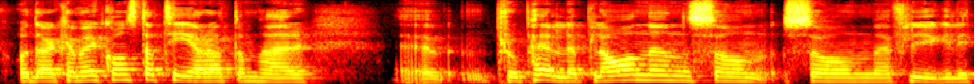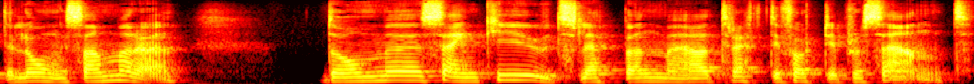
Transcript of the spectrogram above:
Och där kan man ju konstatera att de här eh, propellerplanen som, som flyger lite långsammare de eh, sänker ju utsläppen med 30-40 procent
